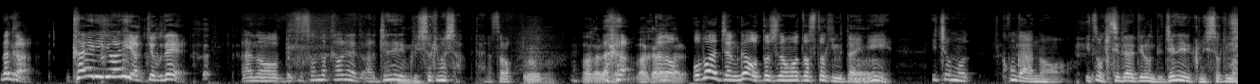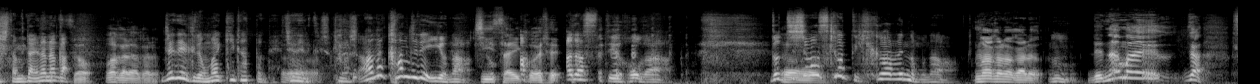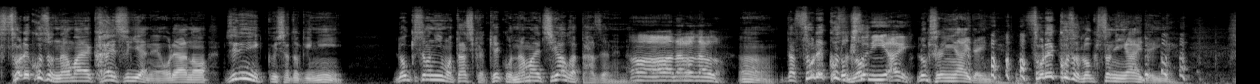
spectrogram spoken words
う、なんか、帰り際に薬局で、あの、別にそんな変わりないと、あの、ジェネリックにしときました。みたいな、その、うん。わかるわかる。あ。のおばあちゃんがお年玉渡す時みたいに、一応もう、今回あの、いつも来ていただいてるんで、ジェネリックにしときましたみたいな、なんか、そう。わかるわかる。ジェネリックでお前聞いてはったんで、ジェネリックにしときました。あの感じでいいよな。小さい声で。あ出すっていう方が、どっちしますかって聞かれるのもな。わかるわかる。んで、名前、じゃあ、それこそ名前変えすぎやねん。俺あの、ジェネリックした時に、ロキソニーも確か結構名前違うかったはずやねんな。ああ、なるほど、なるほど。うん。だそれこそロキソニーアイロキソニーアイでいいねん。それこそロキソニーアイでいいねん。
